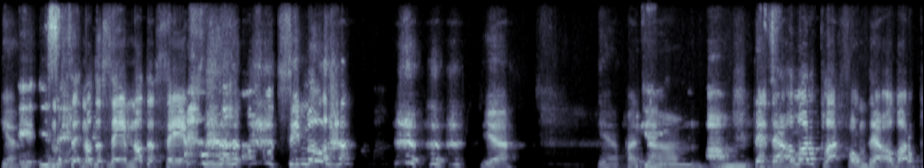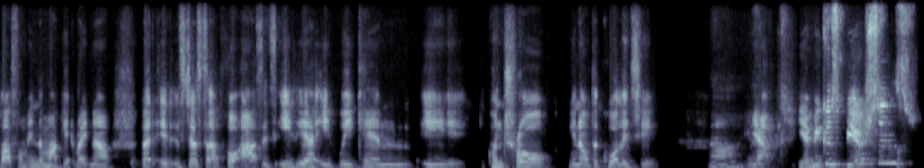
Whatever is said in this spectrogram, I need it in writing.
Yeah, is not, it, not the same, not the same, similar. yeah. Yeah, but okay. um, um, there, there are a lot of platform. There are a lot of platform in the market right now. But it's just uh, for us, it's easier if we can uh, control, you know, the quality. Uh, yeah, yeah, because Pearson's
